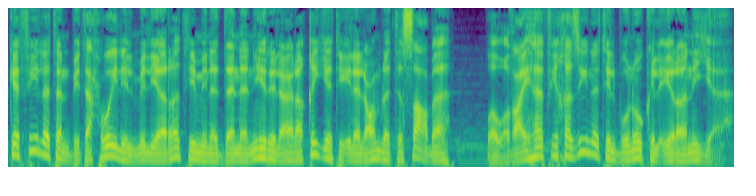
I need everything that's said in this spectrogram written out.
كفيلة بتحويل المليارات من الدنانير العراقية إلى العملة الصعبة ووضعها في خزينة البنوك الإيرانية.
